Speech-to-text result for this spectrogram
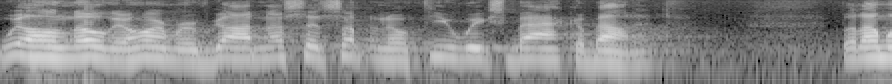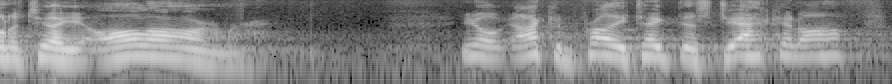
We all know the armor of God, and I said something a few weeks back about it. But I'm going to tell you, all our armor. You know, I could probably take this jacket off,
